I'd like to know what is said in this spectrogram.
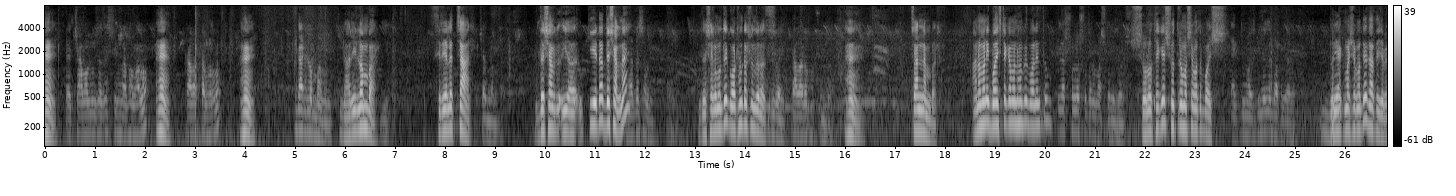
হ্যাঁ। এর চামড় লুজ আছে শিং মাথা ভালো। হ্যাঁ। কালারটা ভালো। হ্যাঁ। দাড়ি লম্বা গরু। দাড়ি লম্বা? সিরিয়ালের চার? চার নাম্বার। দেশাল কি এটা? দেশাল না? হাতের দেশালের মধ্যে গঠনটা সুন্দর আছে। ভাই কালারও খুব সুন্দর। হ্যাঁ। চার নাম্বার। আনুমানিক বয়সটা কেমন হবে বলেন তো? ষোলো সতেরো মাস করে বয়স। ষোলো থেকে সতেরো মাসের মতো বয়স। এক দু মাস গেলে দাঁতে যাবে। দুই এক মাসের মধ্যে দাঁতে যাবে।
